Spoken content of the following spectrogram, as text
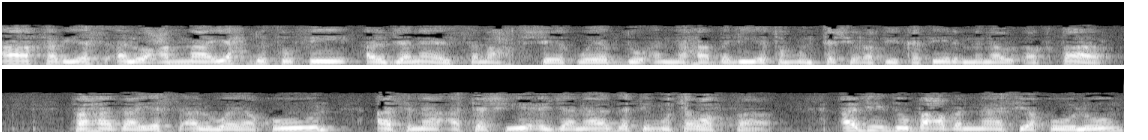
آخر يسأل عما يحدث في الجنائز سماحة الشيخ ويبدو أنها بلية منتشرة في كثير من الأقطار. فهذا يسأل ويقول أثناء تشييع جنازة متوفى أجد بعض الناس يقولون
